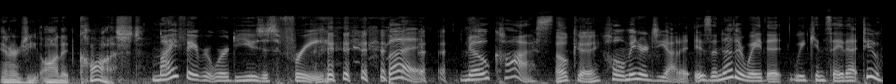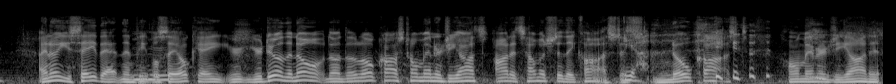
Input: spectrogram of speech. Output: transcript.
energy audit cost? My favorite word to use is free, but no cost. Okay. Home energy audit is another way that we can say that too. I know you say that, and then people Mm-hmm. say, okay, you're, you're doing the no, the, the no cost home energy audits. How much do they cost? It's Yeah. no cost home energy audit.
